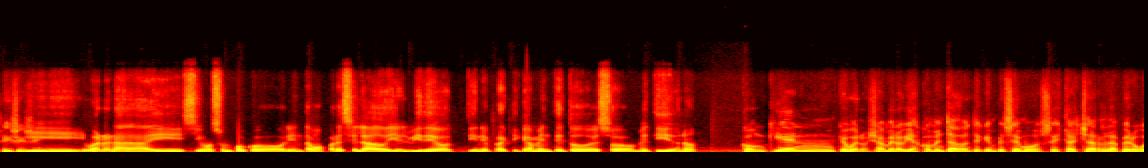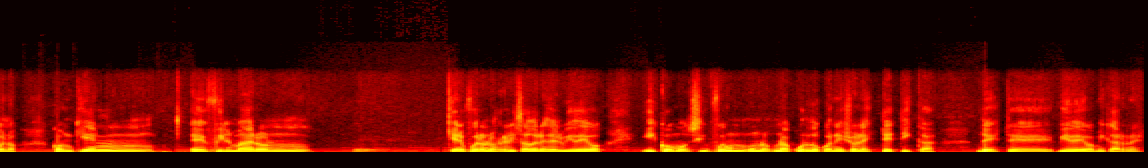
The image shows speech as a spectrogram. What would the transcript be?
Sí, sí, y bueno, nada, ahí hicimos un poco, orientamos para ese lado y el video tiene prácticamente todo eso metido, ¿no? ¿Con quién, que bueno, ya me lo habías comentado antes que empecemos esta charla, pero bueno, ¿con quién eh, filmaron, eh, quiénes fueron los realizadores del video y cómo, si fue un, un, un acuerdo con ellos, la estética de este video, Mi Carne?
